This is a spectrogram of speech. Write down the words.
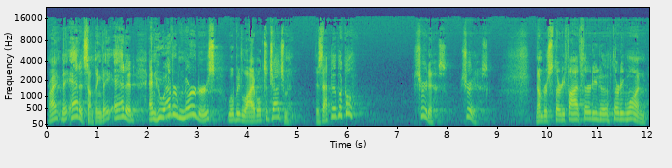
right? They added something. They added, and whoever murders will be liable to judgment. Is that biblical? Sure it is. Sure it is. Numbers 35, 30 to 31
